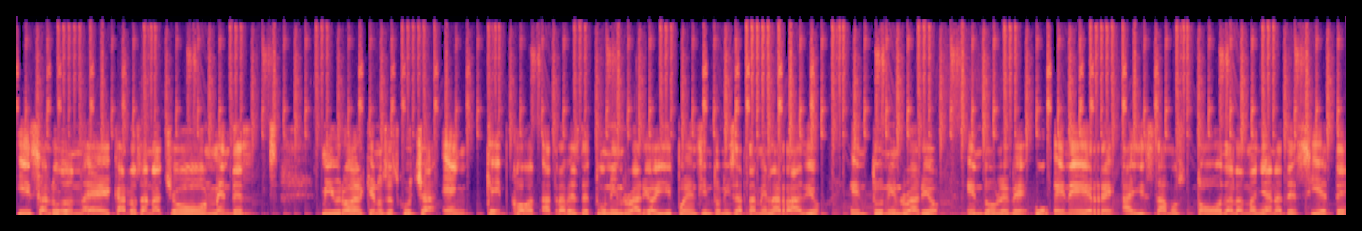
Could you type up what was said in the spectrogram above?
Y saludo, eh, Carlos, a Nacho Méndez, mi brother que nos escucha en Cape Cod a través de Tuning Radio. Ahí pueden sintonizar también la radio en Tuning Radio en WUNR. Ahí estamos todas las mañanas de 7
